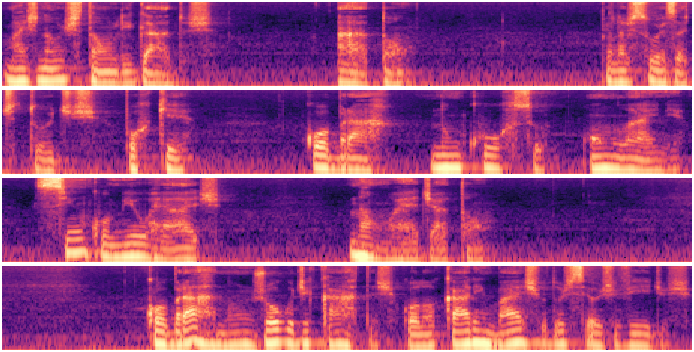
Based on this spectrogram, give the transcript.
mas não estão ligados a Adon pelas suas atitudes. Porque cobrar num curso online cinco mil reais não é de Atom. Cobrar num jogo de cartas, colocar embaixo dos seus vídeos,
